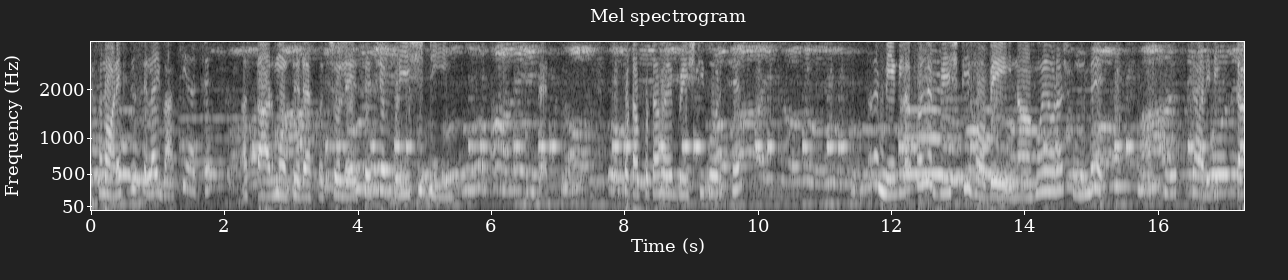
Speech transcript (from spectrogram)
এখন অনেক কিছু সেলাই বাকি আছে, আর তার মধ্যে দেখো চলে এসেছে বৃষ্টি। দেখো, ফোটা ফোটা হয়ে বৃষ্টি পড়ছে। মেঘলা করলে বৃষ্টি হবেই, না হয়ে ওরা শুনবে? চারিদিকটা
